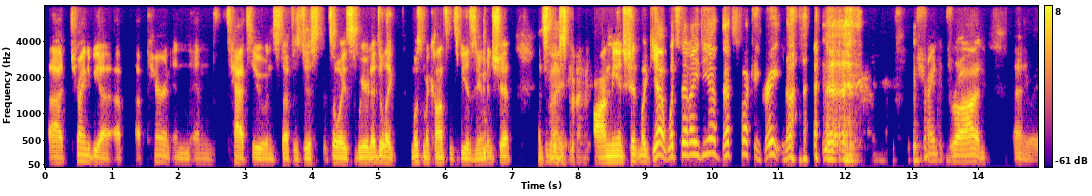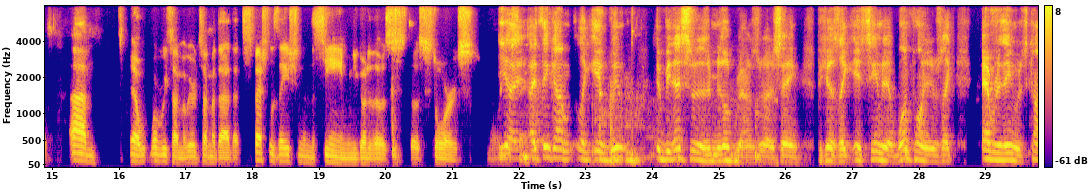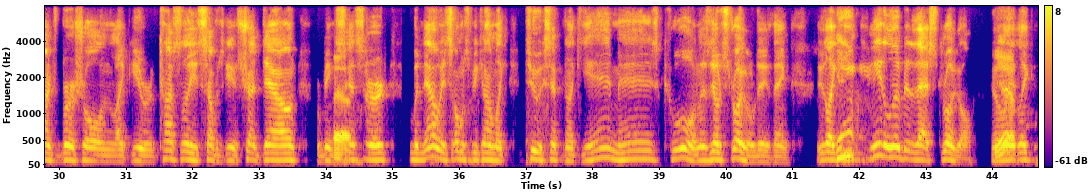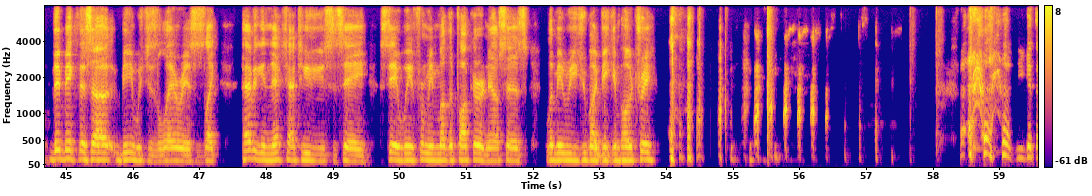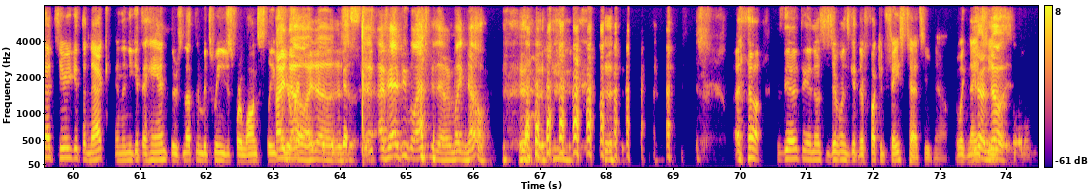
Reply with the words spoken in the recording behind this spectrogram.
Uh, trying to be a, a, a parent and and tattoo and stuff is just it's always weird. I do like most of my concerts via Zoom and shit, and so they just be on me and shit. I'm like, yeah, what's that idea? That's fucking great. You know, trying to draw and anyways um you know what were we talking about we were talking about that that specialization in the scene when you go to those those stores What were you yeah. I think um like it would it'd be nice if there's a middle ground, is what I was saying. Because like it seemed at one point it was like everything was controversial and like you're constantly stuff was getting shut down or being Yeah. censored. But now it's almost become like too accepting, like, yeah, man, it's cool. And there's no struggle to anything. You're like Yeah. you, need a little bit of that struggle. You know, Yeah. like, like they make this uh meme, which is hilarious. It's like having a neck tattoo used to say, stay away from me, motherfucker, and now says, let me read you my vegan poetry. you get that too you get the neck and then you get the hand there's nothing in between you just wear long sleeves I know, I know. You got It's- sleeve. I've had people ask me that. I'm like, no. The other thing i noticed is everyone's getting their fucking face tattooed now They're like Yeah, no.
